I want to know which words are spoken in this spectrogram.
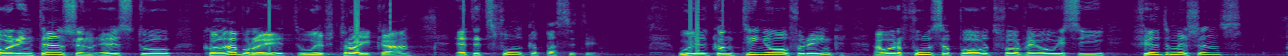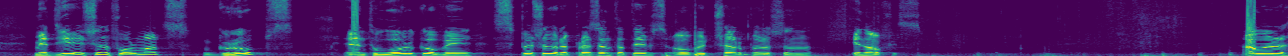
Our intention is to collaborate with Troika at its full capacity. We will continue offering our full support for the OSCE field missions, mediation formats, groups, and work of the special representatives of the chairperson in office. Our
